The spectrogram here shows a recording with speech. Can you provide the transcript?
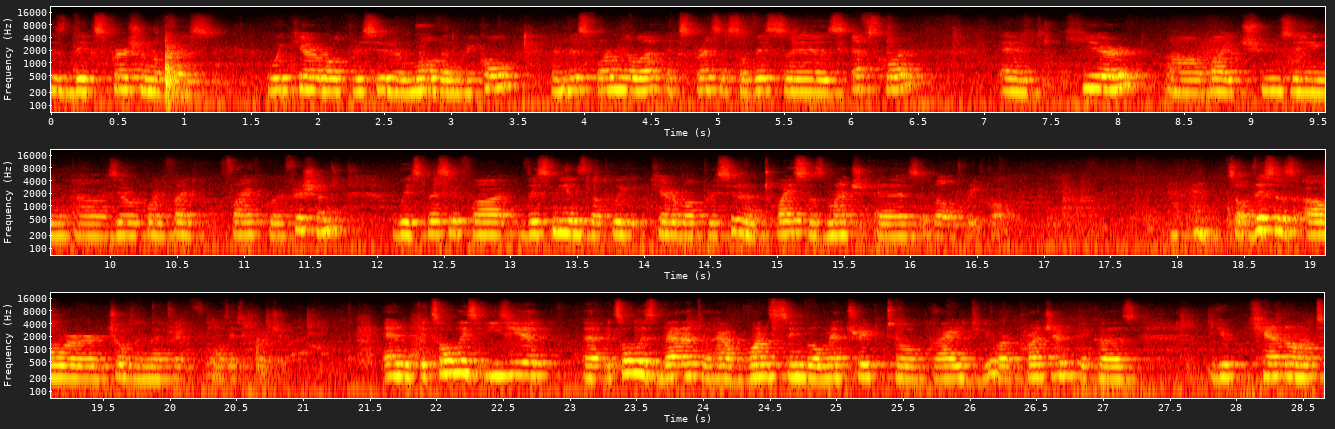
is the expression of this. We care about precision more than recall, and this formula expresses, so this is F-score, and here, uh, by choosing 0.5 coefficient, we specify, this means that we care about precision twice as much as about recall. so this is our chosen metric for this project. And it's always easier, uh, it's always better to have one single metric to guide your project because you cannot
